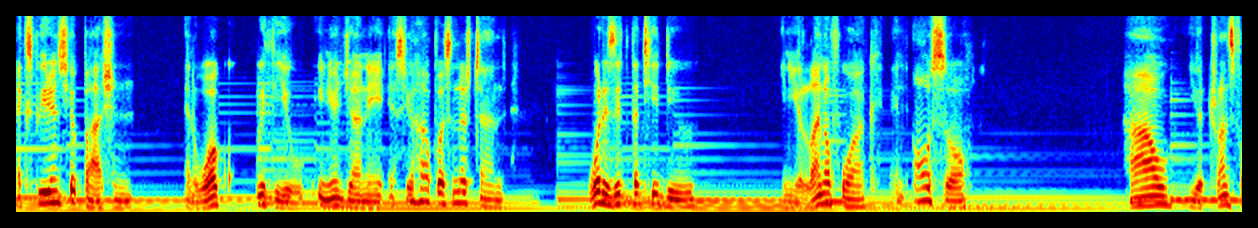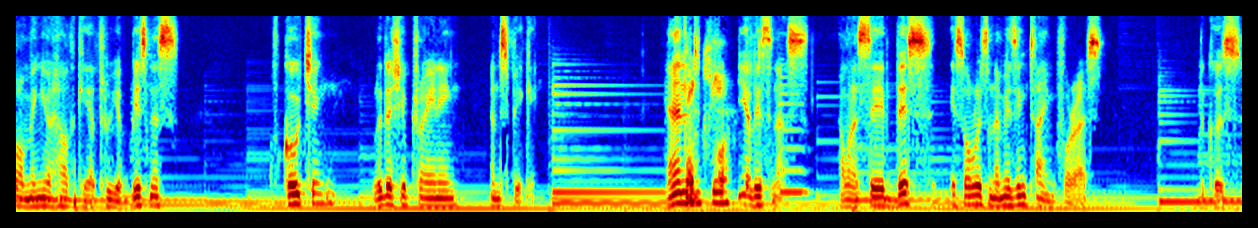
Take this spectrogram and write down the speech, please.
experience your passion, and walk with you in your journey as you help us understand what is it that you do in your line of work and also how you're transforming your healthcare through your business of coaching, leadership training, and speaking. And Thank you. dear listeners, I want to say this is always an amazing time for us because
